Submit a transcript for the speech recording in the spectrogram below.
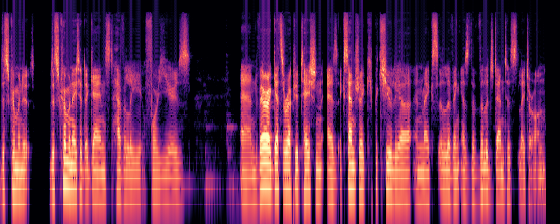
discriminated discriminated against heavily for years. And Vera gets a reputation as eccentric, peculiar, and makes a living as the village dentist later on.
